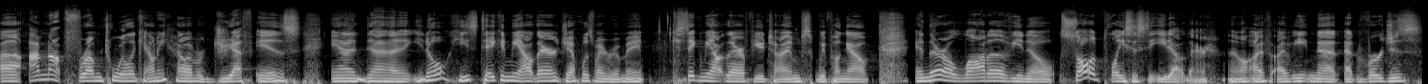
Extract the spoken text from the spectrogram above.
uh, I'm not from Tooele County, however Jeff is, and uh, you know he's taken me out there. Jeff was my roommate. He's taken me out there a few times. We've hung out, and there are a lot of you know solid places to eat out there. You know, I've I've eaten at, at Verges.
